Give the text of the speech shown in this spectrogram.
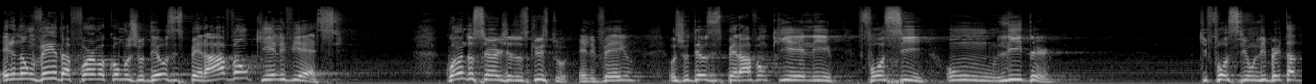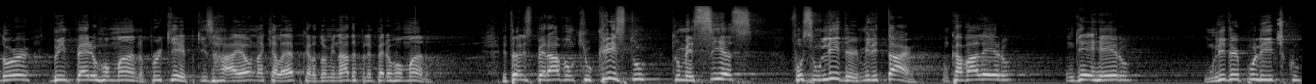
ele não veio da forma como os judeus esperavam que ele viesse. Quando o Senhor Jesus Cristo ele veio, os judeus esperavam que ele fosse um líder, que fosse um libertador do Império Romano. Por quê? Porque Israel naquela época era dominada pelo Império Romano. Então eles esperavam que o Cristo, que o Messias, fosse um líder militar, um cavaleiro, um guerreiro, um líder político,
